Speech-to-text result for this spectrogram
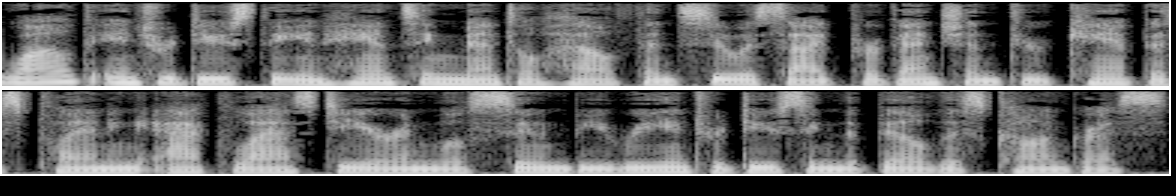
Wild introduced the Enhancing Mental Health and Suicide Prevention Through Campus Planning Act last year and will soon be reintroducing the bill this Congress.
